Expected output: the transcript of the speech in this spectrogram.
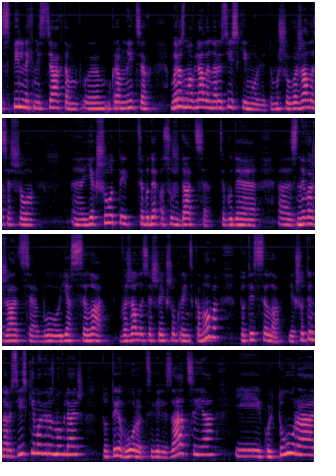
спільних місцях, там, в е, крамницях, ми розмовляли на російській мові, тому що вважалося, що якщо ти це буде осуждатися, це буде зневажатися, бо я з села. Вважалося, що якщо українська мова, то ти з села. Якщо ти на російській мові розмовляєш, то ти город, цивілізація і культура,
